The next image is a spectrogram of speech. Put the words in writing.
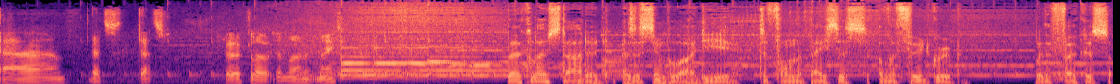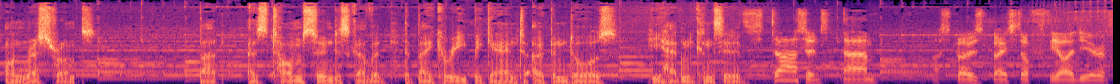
Um, that's that's Berkelo at the moment, mate. Berkelo started as a simple idea to form the basis of a food group with a focus on restaurants. But as Tom soon discovered, the bakery began to open doors he hadn't considered. Started, um, I suppose, based off the idea of,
